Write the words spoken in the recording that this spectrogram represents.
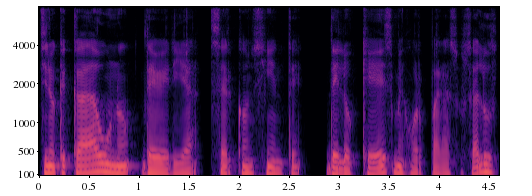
sino que cada uno debería ser consciente de lo que es mejor para su salud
